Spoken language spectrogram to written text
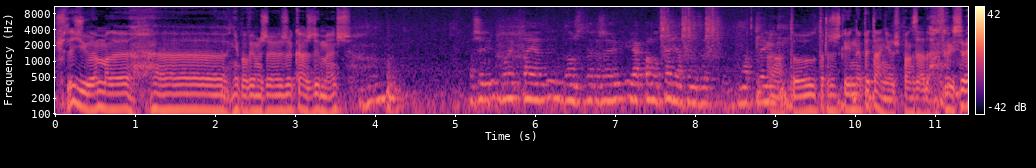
Śledziłem, ale e, nie powiem, że, że każdy mecz. Znaczy, moje pytanie dąży do tego, że jak pan ocenia ten zespół na play A, to troszeczkę inne pytanie już pan zadał, także e,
